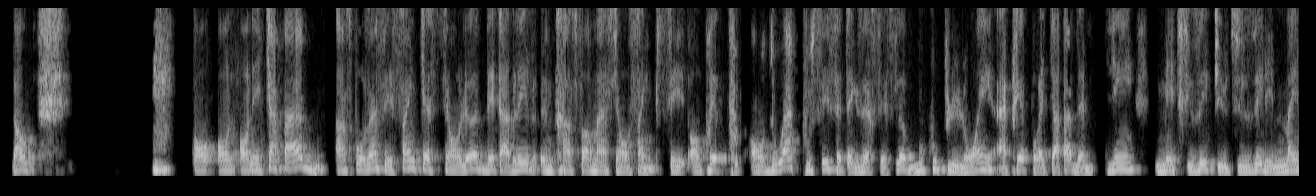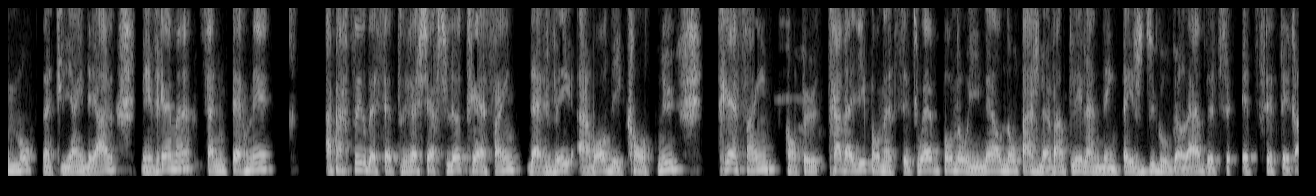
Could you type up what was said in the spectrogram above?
Donc, on, est capable, en se posant ces cinq questions-là, d'établir une transformation simple. C'est, on, on doit pousser cet exercice-là beaucoup plus loin après pour être capable de bien maîtriser puis utiliser les mêmes mots que notre client idéal. Mais vraiment, ça nous permet à partir de cette recherche-là très simple, d'arriver à avoir des contenus très simples qu'on peut travailler pour notre site web, pour nos emails, nos pages de vente, les landing pages du Google Ads, etc.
